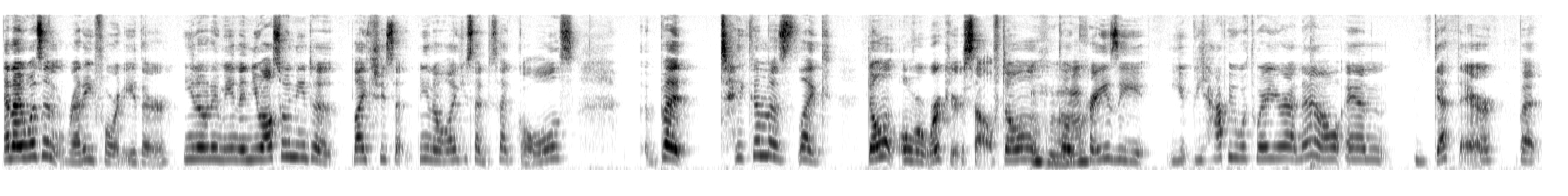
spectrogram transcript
and I wasn't ready for it either. You know what I mean? And you also need to, like she said, you know, like you said, set goals, but take them as like, don't overwork yourself. Don't go Mhm. crazy. You be happy with where you're at now and get there. But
